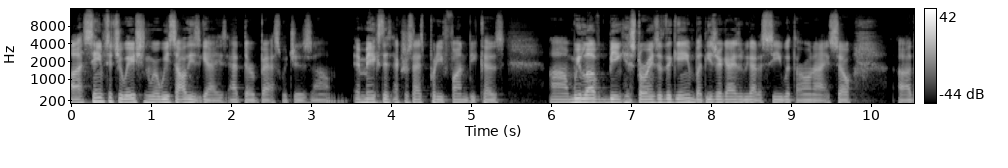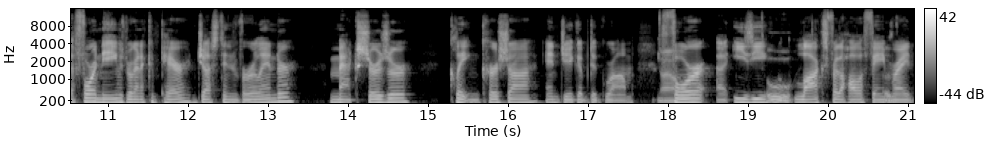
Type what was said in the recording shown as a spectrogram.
uh, same situation where we saw these guys at their best, which is um, it makes this exercise pretty fun because um, we love being historians of the game, but these are guys we got to see with our own eyes. So uh, the four names we're going to compare: Justin Verlander, Max Scherzer, Clayton Kershaw, and Jacob DeGrom. Wow. Four uh, easy Ooh. locks for the Hall of Fame, right?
